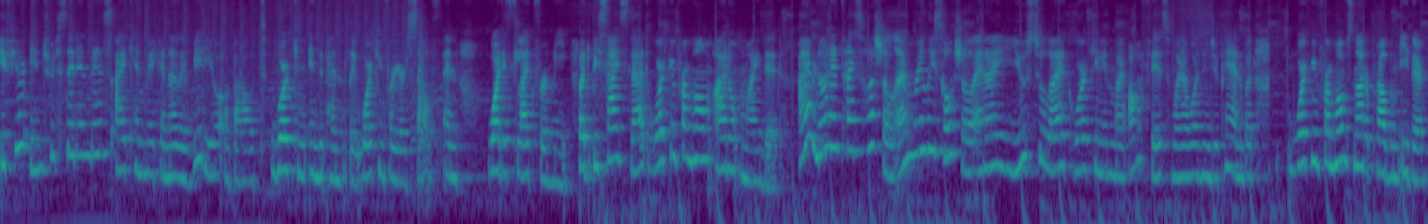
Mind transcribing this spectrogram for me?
if you're interested in this I can make another video about working independently working for yourself and what it's like for me. But besides that, working from home, I don't mind it. I'm not antisocial, I'm really social and I used to like working in my office when I was in Japan, but working from home is not a problem either.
